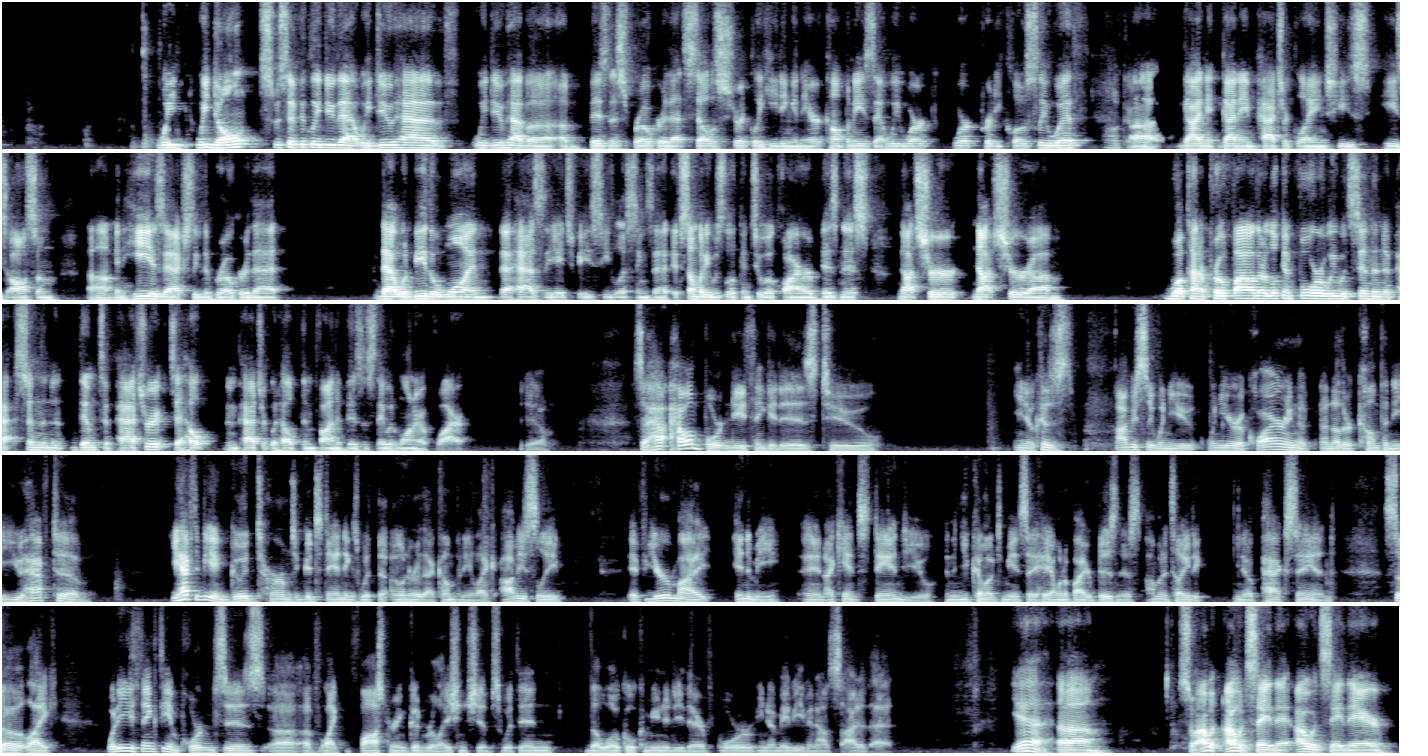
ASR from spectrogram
we we don't specifically do that. We do have we do have a, a, business broker that sells strictly heating and air companies that we work work pretty closely with. Okay. Uh, guy guy named Patrick Lane. He's he's awesome, um, and he is actually the broker that that would be the one that has the HVAC listings. That if somebody was looking to acquire a business, not sure not sure um, what kind of profile they're looking for, we would send them to send them, them to Patrick to help, and Patrick would help them find a business they would want to acquire. Yeah. So how how important do you think it is to, you know, because obviously when you when you're acquiring a, another company, you have to you have to be in good terms and good standings with the owner of that company. Like obviously, if you're my enemy and I can't stand you, and then you come up to me and say, "Hey, I want to buy your business," I'm going to tell you to you know pack sand so, like, what do you think the importance is uh, of like fostering good relationships within the local community there, or you know, maybe even outside of that? Yeah. Um, so I would I would say that I would say there,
